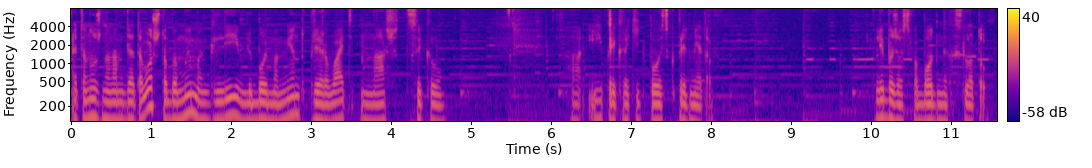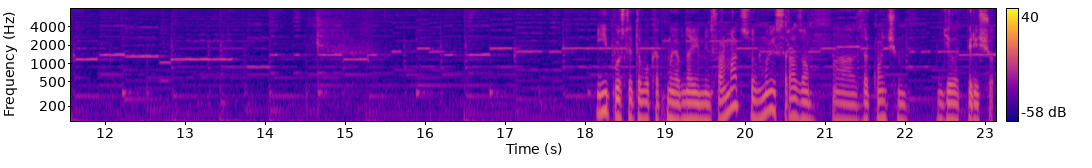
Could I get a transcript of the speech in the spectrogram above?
Это нужно нам для того, чтобы мы могли в любой момент прервать наш цикл а, и прекратить поиск предметов, либо же свободных слотов. И после того, как мы обновим информацию, мы сразу а, закончим делать пересчет.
